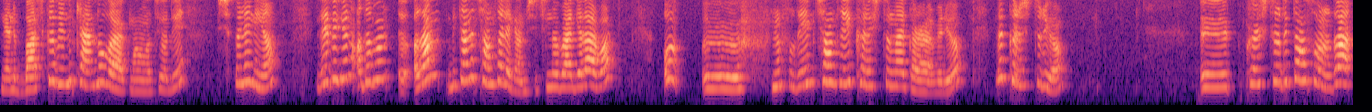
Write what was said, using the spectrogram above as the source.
yani başka birini kendi olarak mı anlatıyor diye şüpheleniyor. Ve bir gün adamın e, adam bir tane çantayla gelmiş. İçinde belgeler var. O e, nasıl diyeyim çantayı karıştırmaya karar veriyor ve karıştırıyor. E, karıştırdıktan sonra da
